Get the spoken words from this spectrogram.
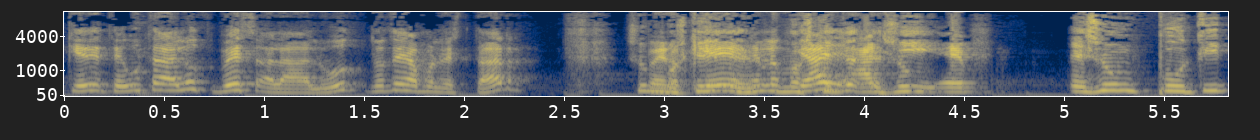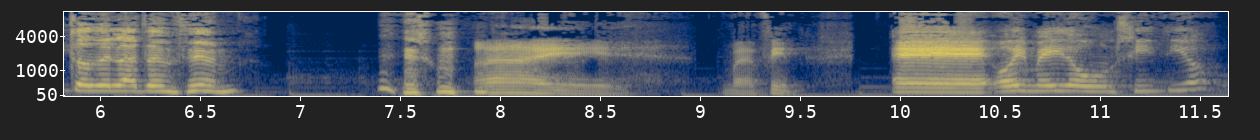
¿Te gusta la luz? ¿Ves a la luz? ¿No te va a molestar? Es un mosquito. Es, lo que hay aquí, eh. es, un, putito de la atención. Ay. Bueno, en fin. Eh, hoy me he ido a un sitio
